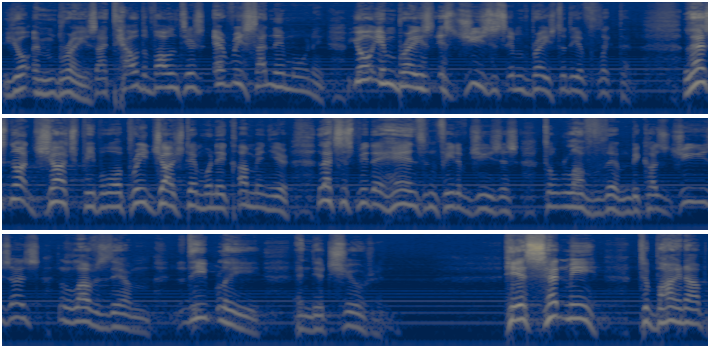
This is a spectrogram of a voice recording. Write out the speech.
your embrace. I tell the volunteers every Sunday morning, your embrace is Jesus' embrace to the afflicted. Let's not judge people or prejudge them when they come in here. Let's just be the hands and feet of Jesus to love them because Jesus loves them deeply and their children. He has sent me to bind up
